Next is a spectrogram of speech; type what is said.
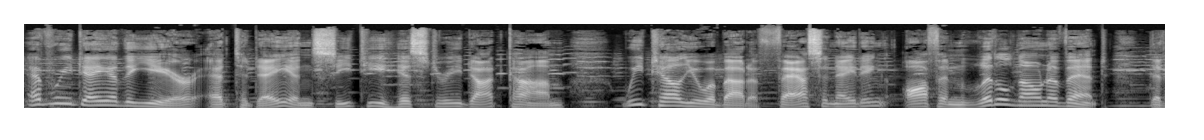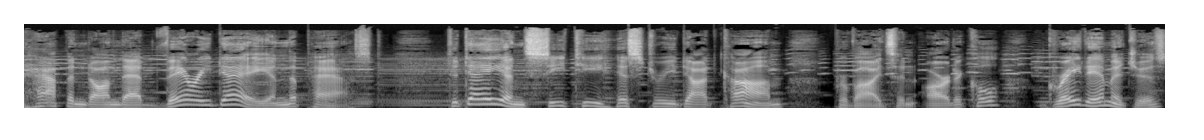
Every day of the year at todayincthistory.com, we tell you about a fascinating, often little known event that happened on that very day in the past. Todayincthistory.com provides an article, great images,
